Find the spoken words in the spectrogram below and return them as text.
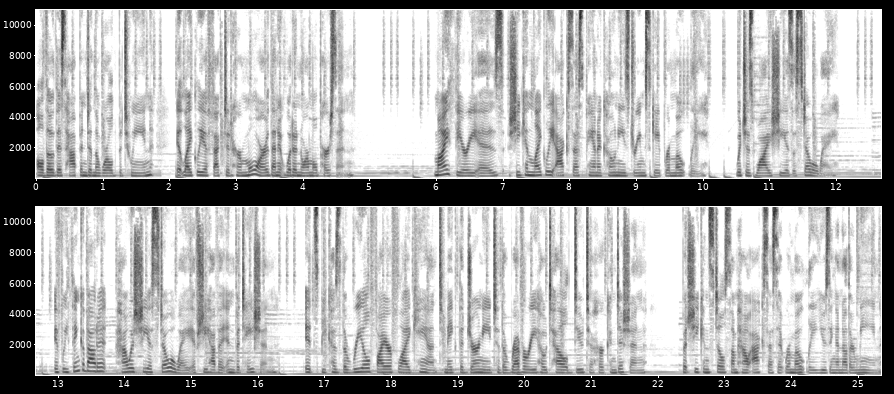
Although this happened in the world between, it likely affected her more than it would a normal person. My theory is she can likely access Penacony's dreamscape remotely, which is why she is a stowaway. If we think about it, how is she a stowaway if she have an invitation? It's because the real Firefly can't make the journey to the Reverie Hotel due to her condition, but she can still somehow access it remotely using another mean.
